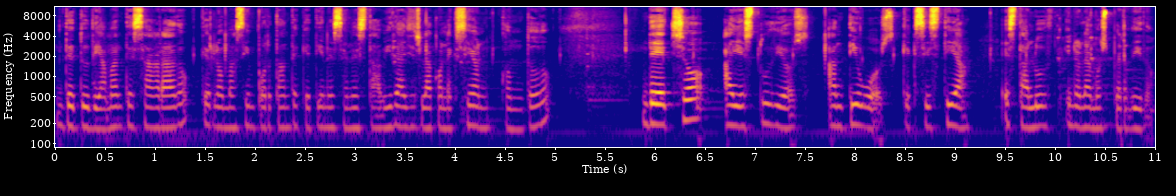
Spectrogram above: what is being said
de tu diamante sagrado, que es lo más importante que tienes en esta vida y es la conexión con todo. De hecho, hay estudios antiguos que existía esta luz y no la hemos perdido.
